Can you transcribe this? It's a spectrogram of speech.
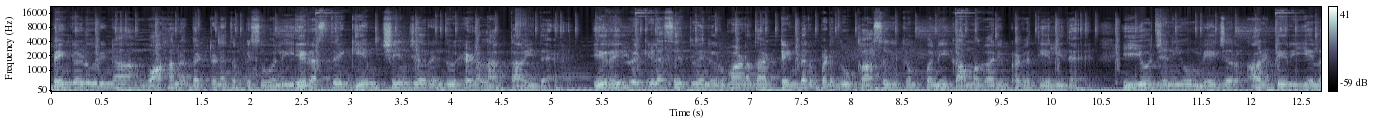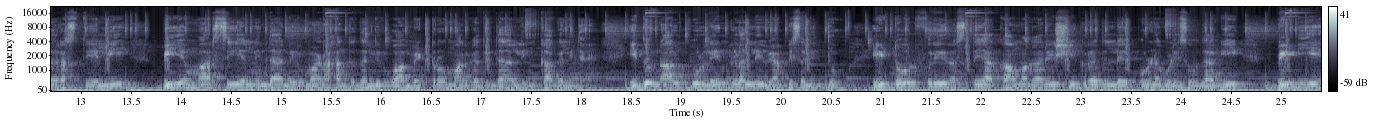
ಬೆಂಗಳೂರಿನ ವಾಹನ ದಟ್ಟಣೆ ತಪ್ಪಿಸುವಲ್ಲಿ ಈ ರಸ್ತೆ ಗೇಮ್ ಚೇಂಜರ್ ಎಂದು ಹೇಳಲಾಗ್ತಾ ಇದೆ. ಈ ರೈಲ್ವೆ ಕೆಳಸೇತುವೆ ನಿರ್ಮಾಣದ ಟೆಂಡರ್ ಪಡೆದು ಖಾಸಗಿ ಕಂಪನಿ ಕಾಮಗಾರಿ ಪ್ರಗತಿಯಲ್ಲಿದೆ. ಈ ಯೋಜನೆಯು ಮೇಜರ್ ಆರ್ಟಿರಿಯಲ್ ರಸ್ತೆಯಲ್ಲಿ ಬಿಎಂಆರ್ಸಿಎಲ್ನಿಂದ ನಿರ್ಮಾಣ ಹಂತದಲ್ಲಿರುವ ಮೆಟ್ರೋ ಮಾರ್ಗದಿಂದ ಲಿಂಕ್ ಆಗಲಿದೆ. ಇದು ನಾಲ್ಕು ಲೇನ್ಗಳಲ್ಲಿ ವ್ಯಾಪಿಸಲಿದ್ದು, ಈ ಟೋಲ್ ಫ್ರೀ ರಸ್ತೆಯ ಕಾಮಗಾರಿ ಶೀಘ್ರದಲ್ಲೇ ಪೂರ್ಣಗೊಳಿಸುವುದಾಗಿ ಬಿಡಿಎ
